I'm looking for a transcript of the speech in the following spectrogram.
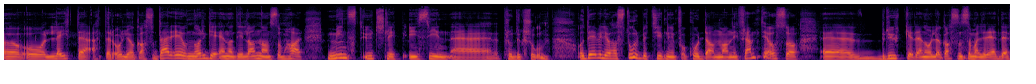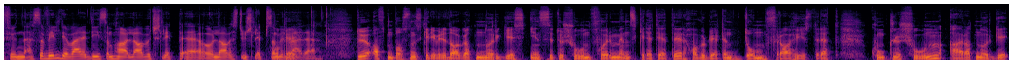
eh, og lete etter olje og gass. Og Der er jo Norge en av de landene som har minst utslipp i sin eh, produksjon. Og Det vil jo ha stor betydning for hvordan man i fremtiden også eh, bruker den olje og gassen som allerede er funnet. Så vil det jo være de som har lavutslipp eh, og lavest utslipp som okay. vil være Du, Aftenposten skriver i dag at Norges institusjon for menneskerettigheter har vurdert en dom fra Høyesterett. Konklusjonen er at Norge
